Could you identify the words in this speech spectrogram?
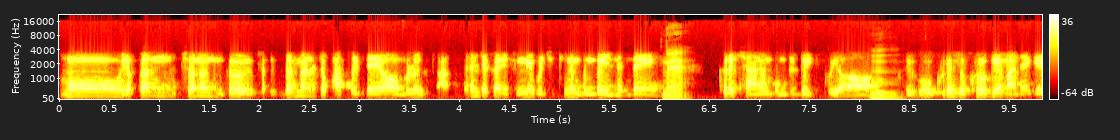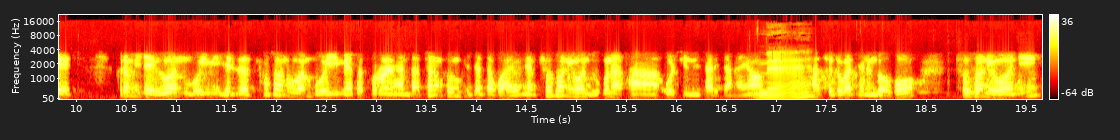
뭐 약간 저는 그 면면을 쭉 봤을 때요. 물론 아, 현재까지 중립을 지키는 분도 있는데 네. 그렇지 않은 분들도 있고요. 음. 그리고 그래서 그러게 만약에 그럼 이제 의원 모임이 예를 들어 초선 의원 모임에서 토론을 한다. 저는 그건 괜찮다고 봐요. 왜냐하면 초선 의원 누구나 다 올 수 있는 자리잖아요. 네. 다 주도가 되는 거고 초선 의원이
